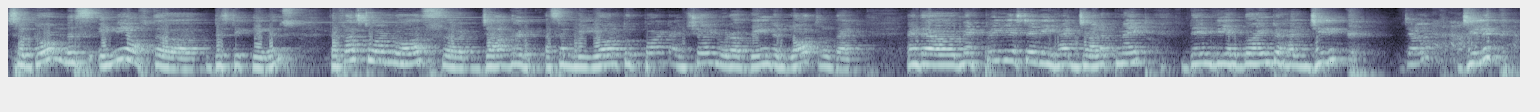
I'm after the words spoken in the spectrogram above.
So don't miss any of the district events. The first one was uh, Jagran Assembly. You all took part. I'm sure you would have gained a lot through that. And uh, the next previous day we had Jalak night. Then we are going to have Jilik. Jalak? Jilik.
